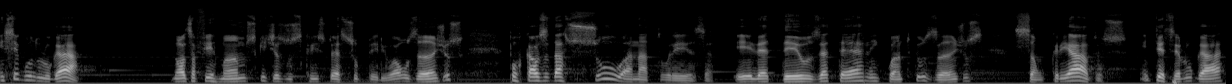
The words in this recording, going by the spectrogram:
Em segundo lugar, nós afirmamos que Jesus Cristo é superior aos anjos por causa da sua natureza. Ele é Deus eterno, enquanto que os anjos são criados. Em terceiro lugar,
